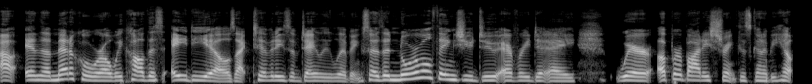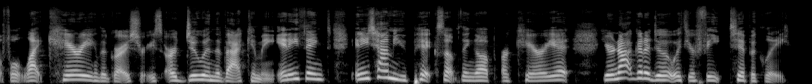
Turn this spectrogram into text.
uh, in the medical world, we call this ADLs, activities of daily living. So the normal things you do every day where upper body strength is going to be helpful, like carrying the groceries or doing the vacuuming, anything, anytime you pick something up or carry it, you're not going to do it with your feet typically.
